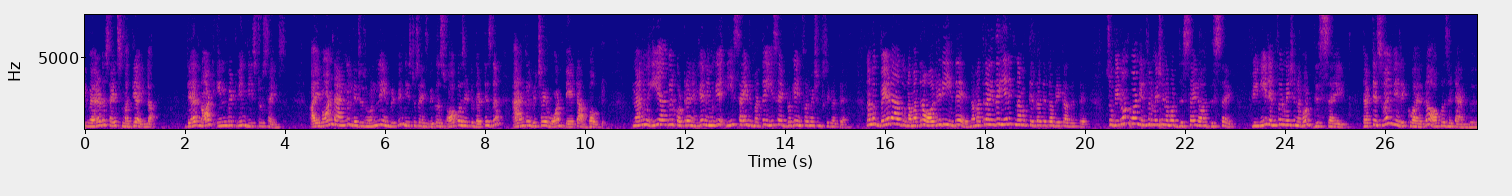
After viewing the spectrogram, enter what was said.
ಇವೆರಡು ಸೈಡ್ಸ್ ಮಧ್ಯ ಇಲ್ಲ. They are not in between these two sides I want angle which is only in between these two sides because opposite to that is the angle which I want data about ನಾನು ಈ ಆಂಗಲ್ ಕೊಟ್ಟರೆ ನಿಮಗೆ ನಿಮಗೆ ಈ ಸೈಡ್ ಮತ್ತೆ ಈ ಸೈಡ್ ಬಗ್ಗೆ ಇನ್ಫಾರ್ಮೇಷನ್ ಸಿಗುತ್ತೆ. ನಮಗೆ ಬೇಡ ಅದು ನಮ್ಮ ಹತ್ರ ಆಲ್ರೆಡಿ ಇದೆ ನಮ್ಮ ಹತ್ರ ಇದೆ ಏನಕ್ಕೆ ನಮಗೆ ತಿರ್ಗಾ ತಿರ್ಗಾ ಬೇಕಾಗುತ್ತೆ ಸೊ ವಿ ಡೋಂಟ್ ವಾಂಟ್ ಇನ್ಫಾರ್ಮೇಶನ್ ಅಬೌಟ್ ದಿಸ್ ಸೈಡ್ ಆರ್ ದಿಸ್ ಸೈಡ್ ವಿ ನೀಡ್ ಇನ್ಫಾರ್ಮೇಶನ್ ಅಬೌಟ್ ದಿಸ್ ಸೈಡ್ ದಟ್ ಇಸ್ ವೈ ವಿ ರಿಕ್ವೈರ್ ದ ಆಪೋಸಿಟ್ ಆಂಗಲ್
